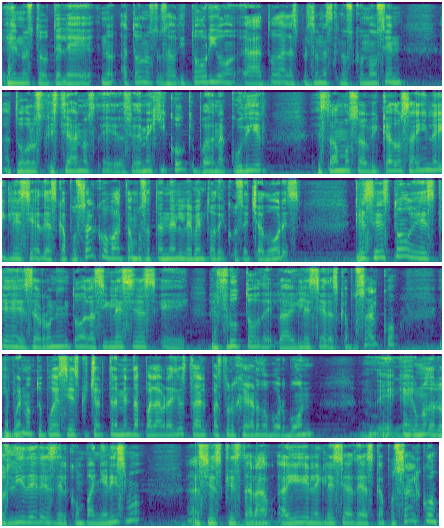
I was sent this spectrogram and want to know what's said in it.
en nuestro tele, a todos nuestros auditorios, a todas las personas que nos conocen, a todos los cristianos de la Ciudad de México que puedan acudir. Estamos ubicados ahí en la iglesia de Azcapotzalco. Vamos a tener el evento de cosechadores. ¿Qué es esto? Es que se reúnen todas las iglesias, eh, el fruto de la iglesia de Azcapotzalco. Y bueno, te puedes ir a escuchar tremenda palabra de Dios. Está el pastor Gerardo Borbón, uno de los líderes del compañerismo. Así es que estará ahí en la iglesia de Azcapotzalco,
